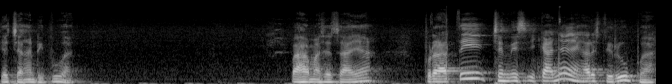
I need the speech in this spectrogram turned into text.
ya jangan dibuat. Paham maksud saya? Berarti jenis ikannya yang harus dirubah.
